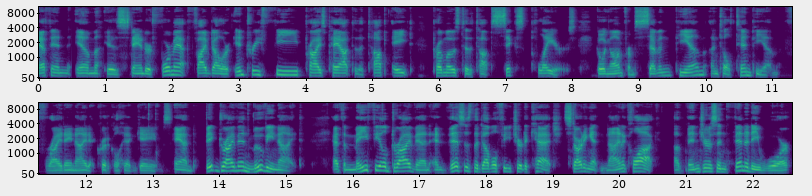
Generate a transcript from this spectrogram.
FNM is standard format, $5 entry fee, prize payout to the top eight promos to the top six players, going on from 7 p.m. until 10 p.m. Friday night at Critical Hit Games. And Big Drive In Movie Night at the Mayfield Drive In, and this is the double feature to catch, starting at 9 o'clock Avengers Infinity War,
